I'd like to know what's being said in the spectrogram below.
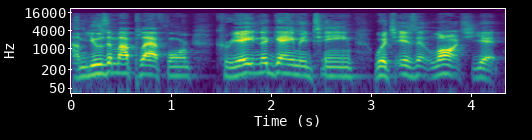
I'm using my platform, creating a gaming team, which isn't launched yet.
